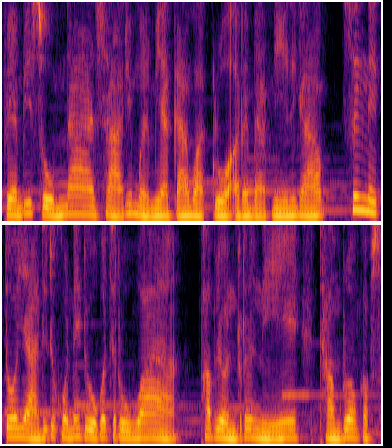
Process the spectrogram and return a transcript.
เฟรมที่ซูมหน้าฉากที่เหมือนมีอาการหวาดกลัวอะไรแบบนี้นะครับ ซึ่งในตัวอย่างที่ทุกคนได้ดูก็จะรู้ว่า ภาพยนตร์เรื่องนี้ทำร่วมกับโซ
